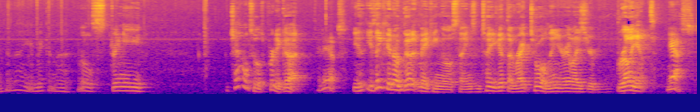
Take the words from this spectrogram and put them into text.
Look at that. You're making the little stringy. The channel tool is pretty good. It is. You, you think you're no good at making those things until you get the right tool, and then you realize you're brilliant. Yes.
